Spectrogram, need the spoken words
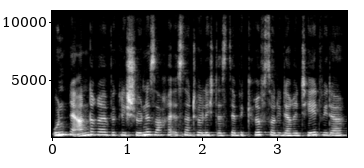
Und eine andere wirklich schöne Sache ist natürlich, dass der Begriff Solidarität wieder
